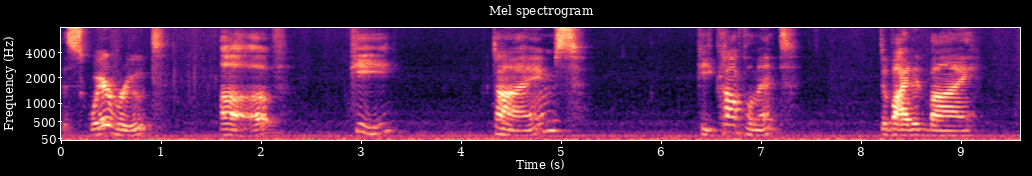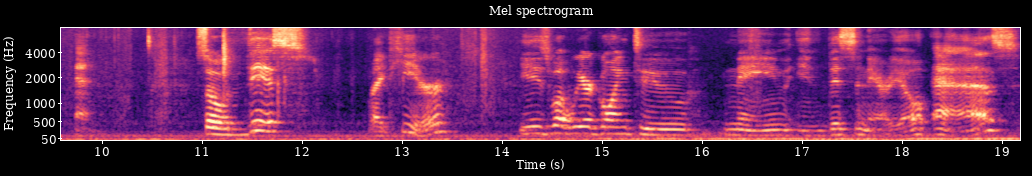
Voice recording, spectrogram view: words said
the square root of p times p complement divided by n. So this right here is what we are going to name in this scenario as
